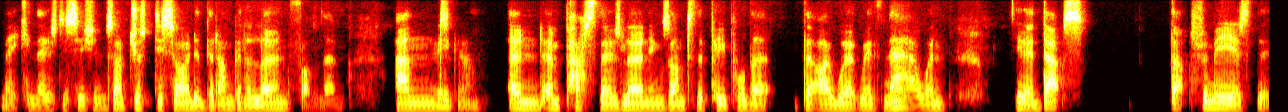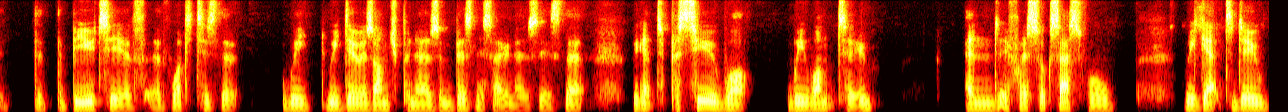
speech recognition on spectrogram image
making those decisions. I've just decided that I'm going to learn from them, and and and pass those learnings on to the people that that I work with now. And you know, that's that for me is the the, the beauty of of what it is that we we do as entrepreneurs and business owners is that we get to pursue what we want to and if we're successful we get to do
